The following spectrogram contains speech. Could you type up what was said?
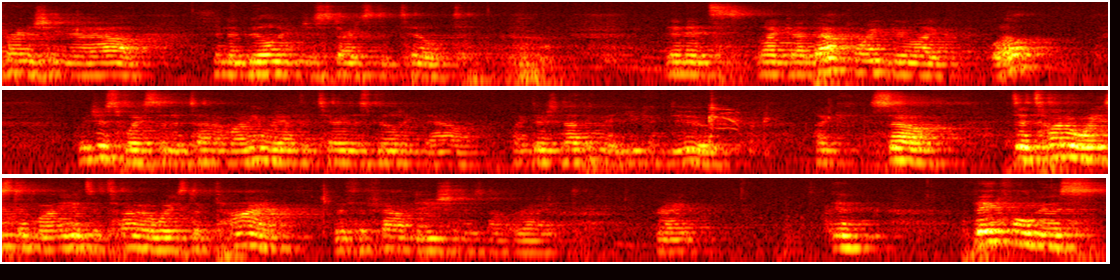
furnishing it out and the building just starts to tilt. And it's like at that point, you're like, well, we just wasted a ton of money. We have to tear this building down. Like, there's nothing that you can do. Like, so it's a ton of waste of money. It's a ton of waste of time if the foundation is not right, right? And thankfulness,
